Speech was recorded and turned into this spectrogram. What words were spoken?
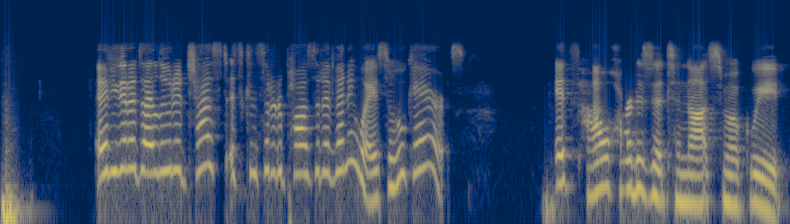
And if you get a diluted chest, it's considered a positive anyway, so who cares? It's How hard is it to not smoke weed?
